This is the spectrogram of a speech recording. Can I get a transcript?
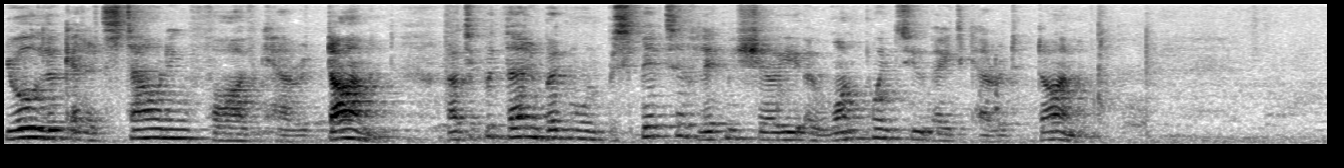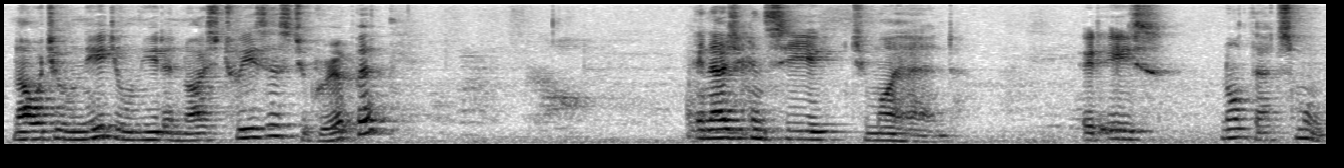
you'll look at a astounding 5 carat diamond. Now to put that in a bit more perspective, let me show you a 1.28 carat diamond. Now what you'll need, you'll need a nice tweezers to grip it. And as you can see to my hand, it is not that small.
